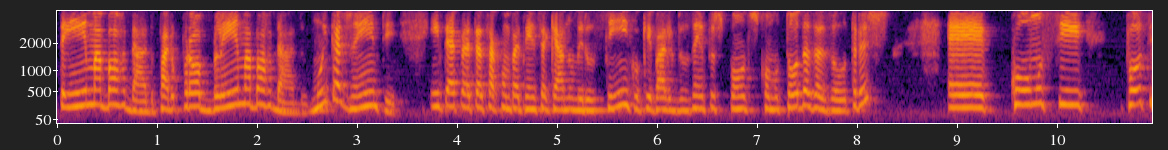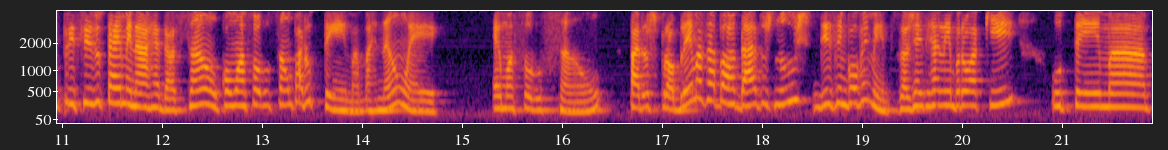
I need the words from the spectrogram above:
tema abordado, para o problema abordado. Muita gente interpreta essa competência, que é a número 5, que vale 200 pontos, como todas as outras, é, como se fosse preciso terminar a redação com uma solução para o tema, mas não é. É uma solução para os problemas abordados nos desenvolvimentos. A gente relembrou aqui o tema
